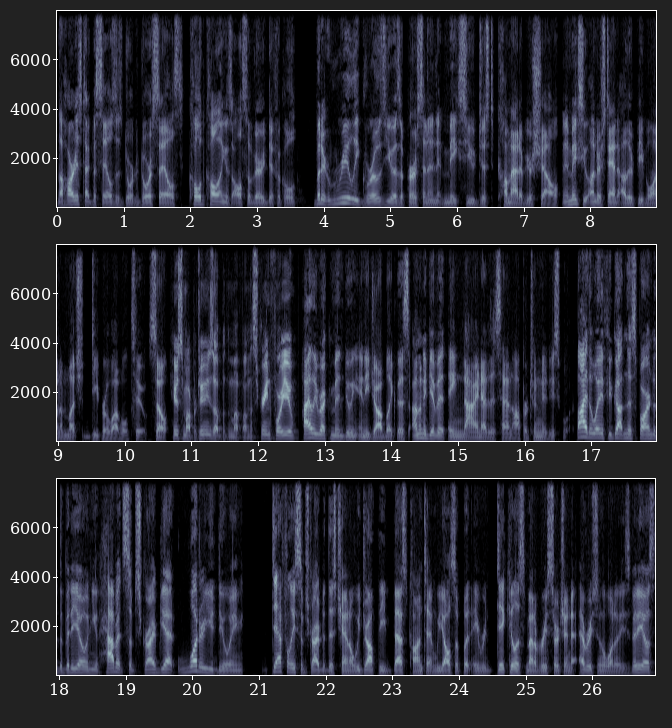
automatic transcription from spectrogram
The hardest type of sales is door to door sales. Cold calling is also very difficult, but it really grows you as a person and it makes you just come out of your shell and it makes you understand other people on a much deeper level too. So here's some opportunities. I'll put them up on the screen for you. Highly recommend doing any job like this. I'm going to give it a 9 out of 10 opportunity score. By the way, if you've gotten this far into the video and you haven't subscribed yet, what are you doing? Definitely subscribe to this channel. We drop the best content. We also put a ridiculous amount of research into every single one of these videos.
